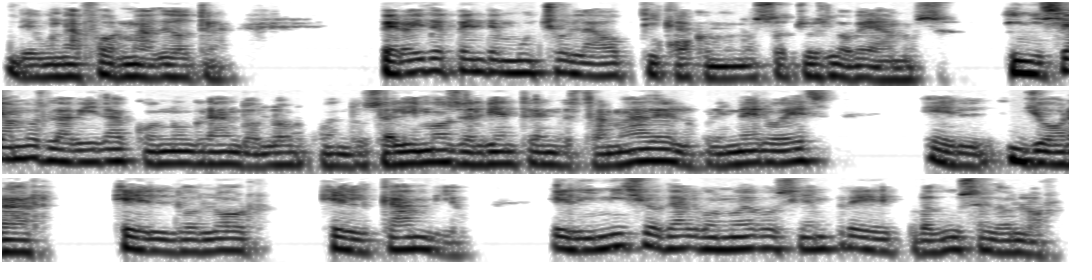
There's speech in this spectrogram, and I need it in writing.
de una forma o de otra pero ahí depende mucho la óptica como nosotros lo veamos. Iniciamos la vida con un gran dolor. Cuando salimos del vientre de nuestra madre, lo primero es el llorar, el dolor, el cambio. El inicio de algo nuevo siempre produce dolor.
